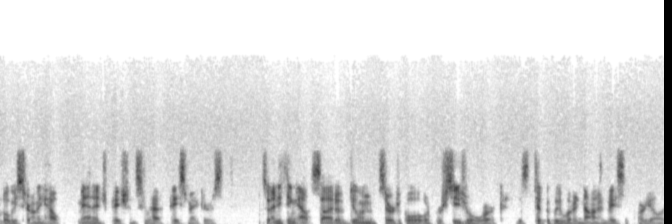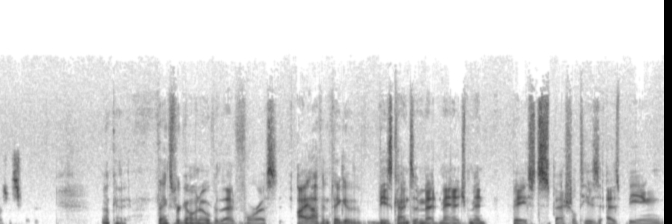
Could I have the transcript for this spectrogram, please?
but we certainly help manage patients who have pacemakers. So anything outside of doing surgical or procedural work is typically what a non-invasive cardiologist would do. Okay. Thanks for going over that for us. I often think of these kinds of med management based specialties as being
